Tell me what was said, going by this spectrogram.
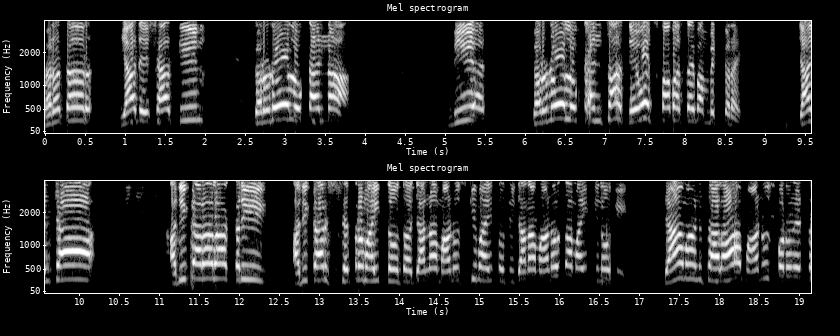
खर तर या देशातील करोडो लोकांना मी करोडो लोकांचा देवच बाबासाहेब आंबेडकर आहे. ज्यांच्या अधिकाराला कधी अधिकार क्षेत्र माहीत नव्हतं ज्यांना माणुसकी माहीत नव्हती ज्यांना मानवता माहिती नव्हती त्या माणसाला माणूस बनवण्याचं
